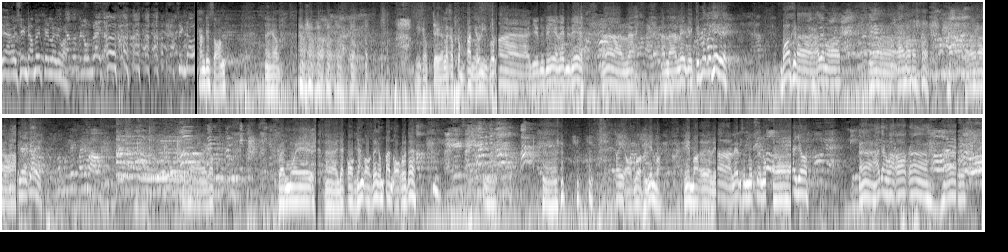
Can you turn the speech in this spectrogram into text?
แย่เลยชิงดำไม่เป็นเลยดีกว่าจำก็ไปลุมไล่จับชิงดำครั้งที่สองนะครับ นี่ครับเจอแล้วครับกำปั้นกับหลีกลบอ่ายืนดีๆเล่นดีๆอ่าและอันละเล่นไงขึ้นมาไปที่บอสขึ้นอ่าหาจังหวะอ่าอ่าอ่าใกล้ๆมึงเล็กไปหรือเปล่าอ่านะครับแฟนมวยอ่าอยากออกยังออกได้กำปั้นออกเลยได้ ไปออกรถไปเย็นบ่เย็นบ่เออเลยอ่าเล่นสนุกสนุกเออไอโยอ่าหาจังหวะออกอ่าอ่า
